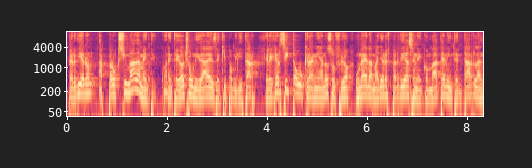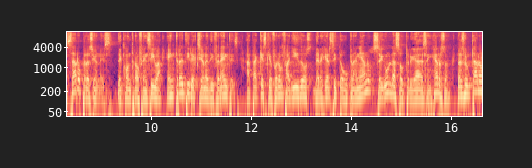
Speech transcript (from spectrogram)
perdieron aproximadamente 48 unidades de equipo militar. El ejército ucraniano sufrió una de las mayores pérdidas en el combate al intentar lanzar operaciones de contraofensiva en tres direcciones diferentes, ataques que fueron fallidos del ejército ucraniano según las autoridades en Gerson. Resultaron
